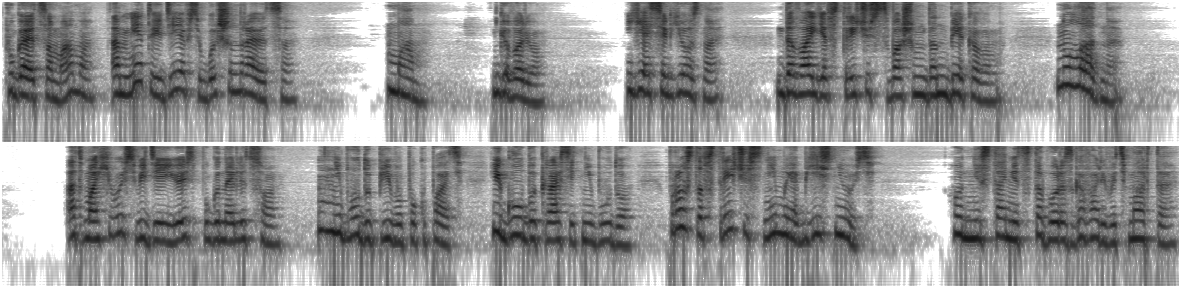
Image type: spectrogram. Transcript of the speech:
Пугается мама, а мне эта идея все больше нравится. «Мам», — говорю, — «я серьезно. Давай я встречусь с вашим Донбековым. Ну ладно». Отмахиваюсь, видя ее испуганное лицо. «Не буду пиво покупать, и губы красить не буду. Просто встречусь с ним и объяснюсь». «Он не станет с тобой разговаривать, Марта».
